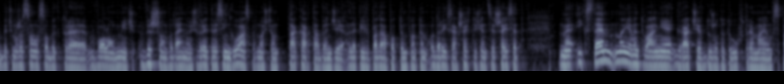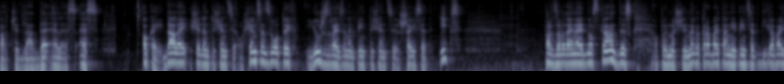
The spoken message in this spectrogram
być może są osoby, które wolą mieć wyższą wydajność w ray tracingu, a z pewnością ta karta będzie lepiej wypadała pod tym kątem od RX 6600 XT, no i ewentualnie gracie w dużo tytułów, które mają wsparcie dla DLSS. Ok, dalej 7800 zł, już z Ryzenem 5600X. Bardzo wydajna jednostka, dysk o pojemności 1 TB, nie 500 GB,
